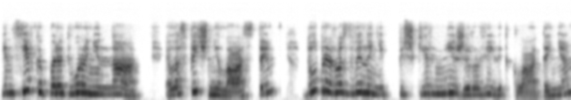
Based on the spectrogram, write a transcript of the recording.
кінцівки перетворені на еластичні ласти, добре розвинені підшкірні жирові відкладення.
